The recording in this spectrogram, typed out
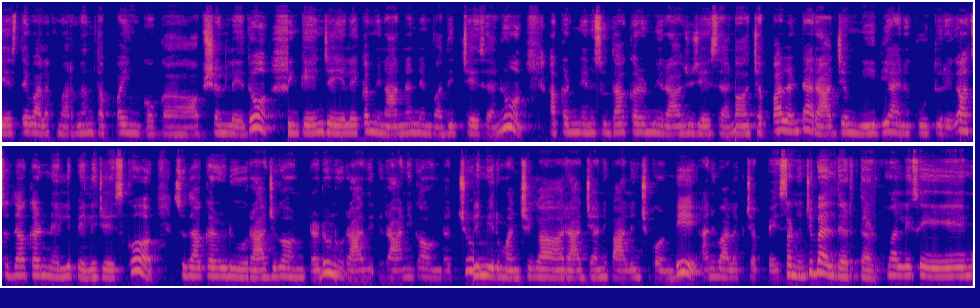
చేస్తే వాళ్ళకి మరణం తప్ప ఇంకొక ఆప్షన్ లేదు. ఇంకేం చేయలేక మీ నాన్నని నేను వధించేశాను. అక్కడ నేను సుధాకరుణ్ణి రాజు చేశాను. చెప్పాలంటే ఆ రాజ్యం నీది. ఆయన కూతురిగా. ఆ వెళ్ళి పెళ్ళి చేసుకో. సుధాకరుడు రాజుగా ఉంటాడు. నువ్వు రాజు రాణిగా ఉండొచ్చు. మీరు మంచిగా రాజ్యాన్ని పాలించుకోండి అని వాళ్ళకి చెప్పేసి అక్కడ నుంచి బయలుదేరుతాడు. మళ్ళీ సేమ్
